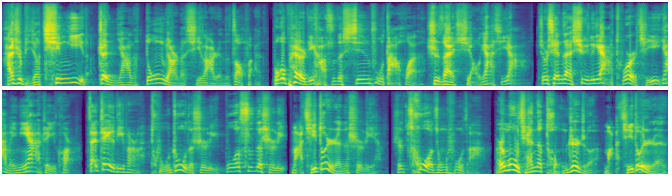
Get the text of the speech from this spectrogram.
还是比较轻易的镇压了东边的希腊人的造反。不过，佩尔迪卡斯的心腹大患是在小亚细亚，就是现在叙利亚、土耳其、亚美尼亚这一块儿，在这个地方啊，土著的势力、波斯的势力、马其顿人的势力啊，是错综复杂。而目前的统治者马其顿人，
